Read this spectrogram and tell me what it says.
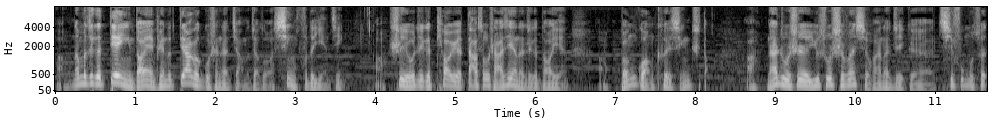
啊。那么这个电影导演片的第二个故事呢，讲的叫做《幸福的眼镜》啊，是由这个跳跃大搜查线的这个导演啊本广克行执导啊。男主是于叔十分喜欢的这个七夫木村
